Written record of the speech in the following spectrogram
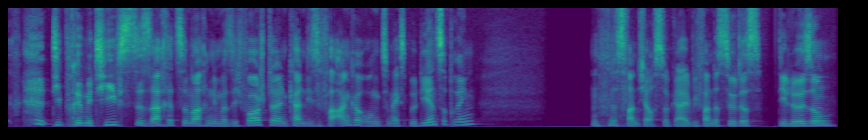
die primitivste Sache zu machen, die man sich vorstellen kann, diese Verankerung zum Explodieren zu bringen. Das fand ich auch so geil. Wie fandest du das? Die Lösung?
